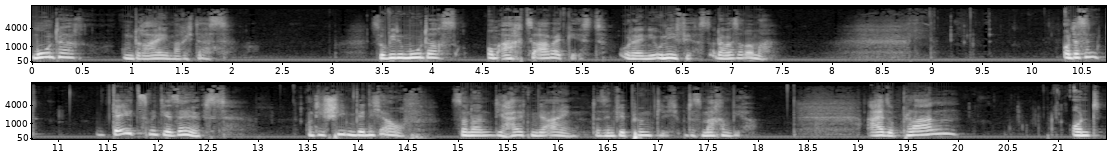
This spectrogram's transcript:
Montag um drei mache ich das. So wie du montags um acht zur Arbeit gehst oder in die Uni fährst oder was auch immer. Und das sind Dates mit dir selbst. Und die schieben wir nicht auf, sondern die halten wir ein. Da sind wir pünktlich und das machen wir. Also planen und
